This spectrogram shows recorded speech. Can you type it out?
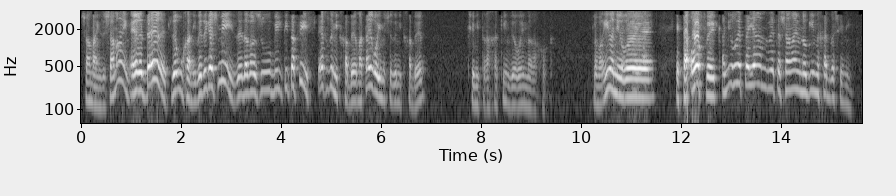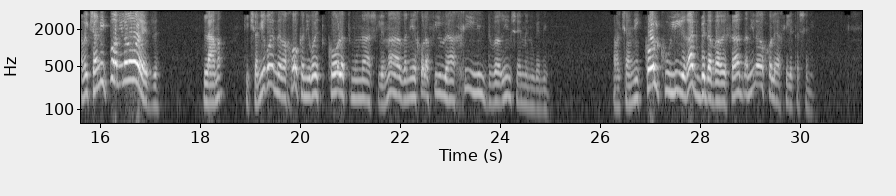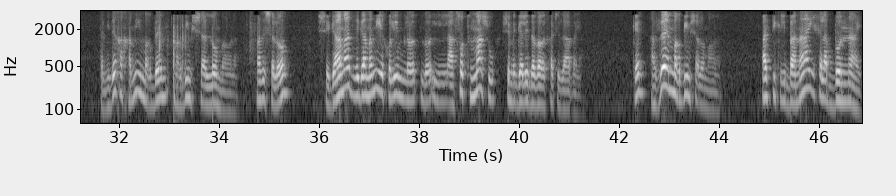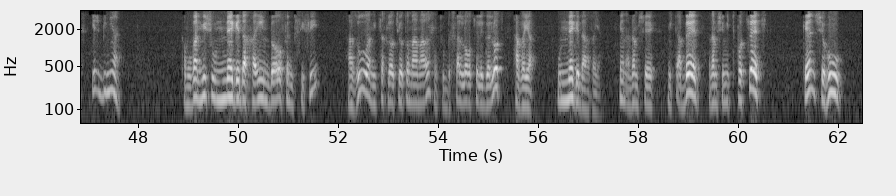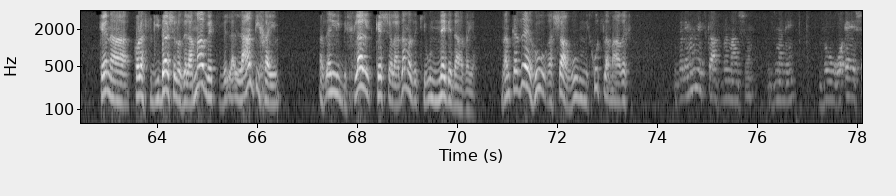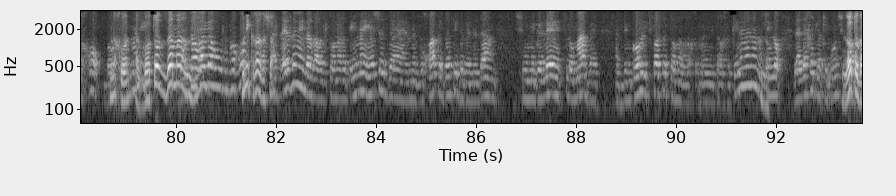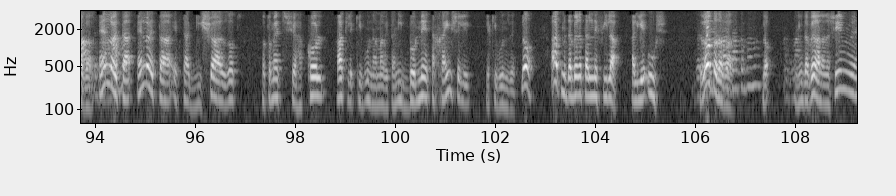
שמיים זה שמיים, ארץ זה ארץ, זה רוחני וזה גשמי, זה דבר שהוא בלתי תפיס. איך זה מתחבר? מתי רואים שזה מתחבר? כשמתרחקים ורואים מרחוק. כלומר, אם אני רואה את האופק, אני רואה את הים ואת השמיים נוגעים אחד בשני. אבל כשאני פה אני לא רואה את זה. למה? כי כשאני רואה מרחוק אני רואה את כל התמונה השלמה ואני יכול אפילו להכיל דברים שהם מנוגדים. אבל כשאני כל כולי רק בדבר אחד, אני לא יכול להכיל את השני. תלמידי חכמים מרבים, מרבים שלום בעולם. מה זה שלום? שגם את וגם אני יכולים לא, לא, לעשות משהו שמגלה דבר אחד שזה הוויה. כן? אז זה מרבים שלום העולם. אל תקרי בנייך אלא בונייך. יש בניין. כמובן מישהו נגד החיים באופן בסיסי, אז הוא, אני צריך להוציא אותו מהמערכת, הוא בכלל לא רוצה לגלות הוויה, הוא נגד ההוויה. כן, אדם שמתאבד, אדם שמתפוצץ, כן, שהוא, כן, כל הסגידה שלו זה למוות ולאנטי חיים, אז אין לי בכלל קשר לאדם הזה כי הוא נגד ההוויה. אדם כזה הוא רשע, הוא מחוץ למערכת. אבל אם הוא נתקף במשהו זמני, והוא רואה שחור, נכון, זמני, אז באותו זמן, באותו רגע הוא בחוץ. הוא נקרא רשע. אז איזה מין דבר? זאת אומרת, אם יש איזו מבוכה כזאת בבן אדם, שהוא מגלה אצלו מוות, אז במקום לתפוס אותו, מתרחקים ממנו, נותנים לו ללכת לכיוון שהוא לא אותו דבר, אין לו, את, המוות? ה, אין לו את, ה, את הגישה הזאת, זאת אומרת שהכל רק לכיוון המוות, אני בונה את החיים שלי לכיוון זה. לא, את מדברת על נפילה, על ייאוש, זה לא אותו דבר. לא. אני מדבר על אנשים אה,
